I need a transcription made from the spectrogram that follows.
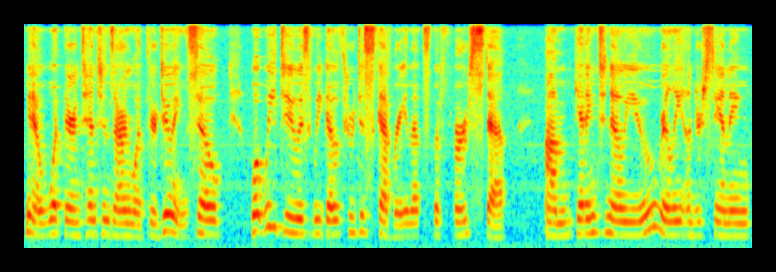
you know, what their intentions are and what they're doing. So what we do is we go through discovery. That's the first step. Um, getting to know you, really understanding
